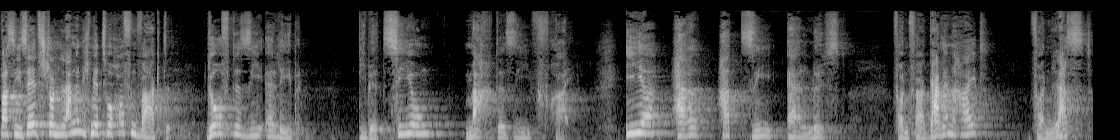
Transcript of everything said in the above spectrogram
was sie selbst schon lange nicht mehr zu hoffen wagte, durfte sie erleben. Die Beziehung machte sie frei. Ihr Herr hat sie erlöst von Vergangenheit, von Last,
